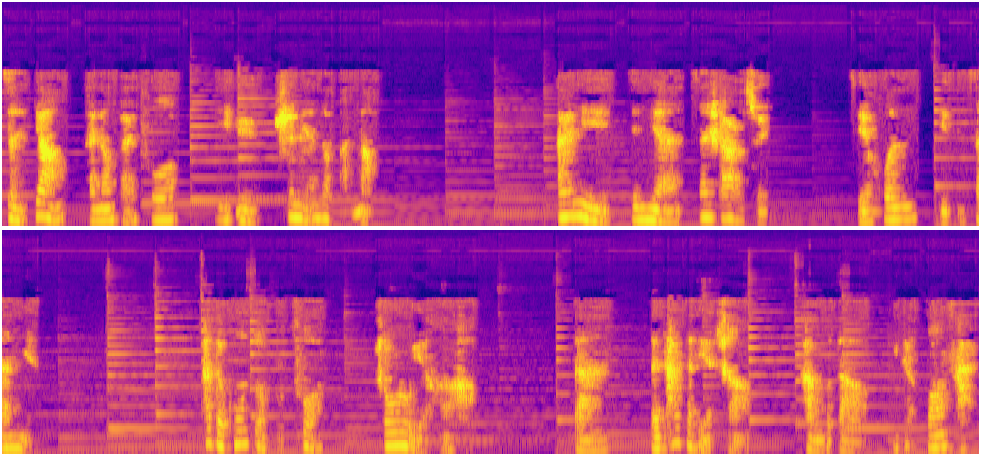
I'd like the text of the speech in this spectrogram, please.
怎样才能摆脱。抑郁、失眠的烦恼。艾米今年三十二岁，结婚已经三年。她的工作不错，收入也很好，但在她的脸上看不到一点光彩，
